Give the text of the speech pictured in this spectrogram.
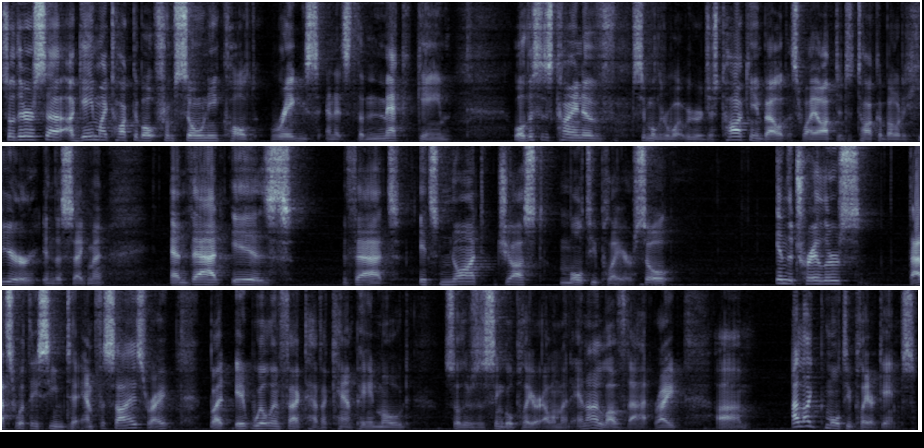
So there's a, a game I talked about from Sony called Rigs, and it's the mech game. Well, this is kind of similar to what we were just talking about. That's why I opted to talk about it here in this segment. And that is that it's not just multiplayer. So in the trailers, that's what they seem to emphasize, right? But it will, in fact, have a campaign mode. So there's a single player element. And I love that, right? Um, I like multiplayer games,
